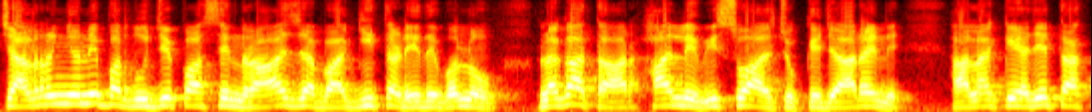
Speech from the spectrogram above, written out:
ਚੱਲ ਰਹੀਆਂ ਨੇ, ਪਰ ਦੂਜੇ ਪਾਸੇ ਨਾਰਾਜ਼ ਜਾਂ ਬਾਗੀ ਧੜੇ ਦੇ ਵੱਲੋਂ ਲਗਾਤਾਰ ਹਾਲੇ ਵੀ ਸਵਾਲ ਚੁੱਕੇ ਜਾ ਰਹੇ ਨੇ। ਹਾਲਾਂਕਿ ਅਜੇ ਤੱਕ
